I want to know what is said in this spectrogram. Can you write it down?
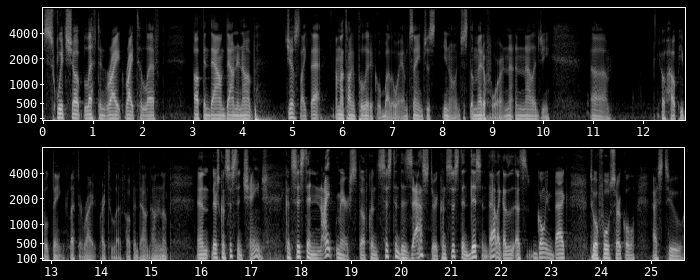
switch up left and right, right to left, up and down, down and up, just like that. I'm not talking political, by the way. I'm saying just, you know, just a metaphor, an, an analogy uh, of how people think left and right, right to left, up and down, down and up. And there's consistent change consistent nightmare stuff, consistent disaster, consistent this and that. Like as as going back to a full circle as to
